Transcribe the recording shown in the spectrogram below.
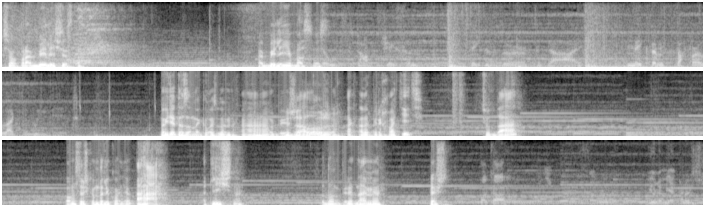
Все, пробили чисто. пробили ебасос. Ну где ты заныкалась в доме? А, убежала уже. Так, надо перехватить. Сюда. Вам слишком далеко, нет? Ага! Отлично. Всё, Дом перед нами. Прячь. Пока. Юля, меня Короче,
